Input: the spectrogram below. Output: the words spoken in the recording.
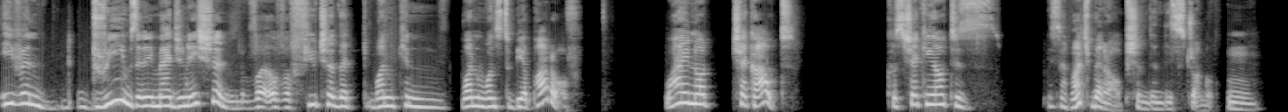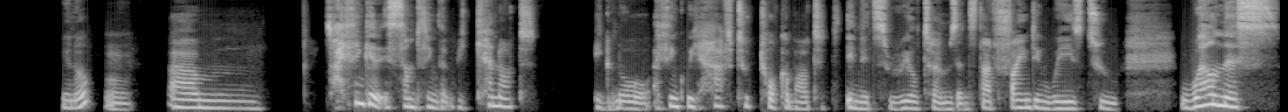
even dreams and imagination of a, of a future that one can one wants to be a part of why not check out because checking out is is a much better option than this struggle Mm. you know Mm. um, so I think it is something that we cannot ignore. I think we have to talk about it in its real terms and start finding ways to wellness.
